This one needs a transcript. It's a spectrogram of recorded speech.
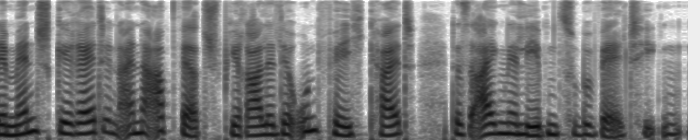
Der Mensch gerät in eine Abwärtsspirale der Unfähigkeit, das eigene Leben zu bewältigen.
